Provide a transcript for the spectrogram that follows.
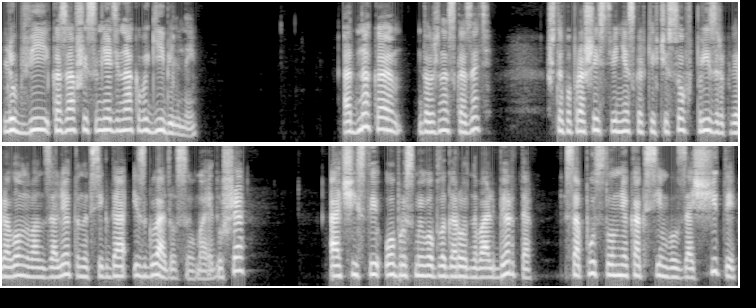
любви, казавшейся мне одинаково гибельной. Однако, должна сказать, что по прошествии нескольких часов призрак вероломного Анзалета навсегда изгладился в моей душе, а чистый образ моего благородного Альберта сопутствовал мне как символ защиты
